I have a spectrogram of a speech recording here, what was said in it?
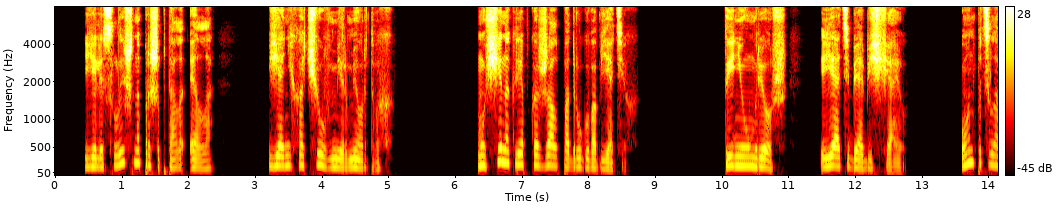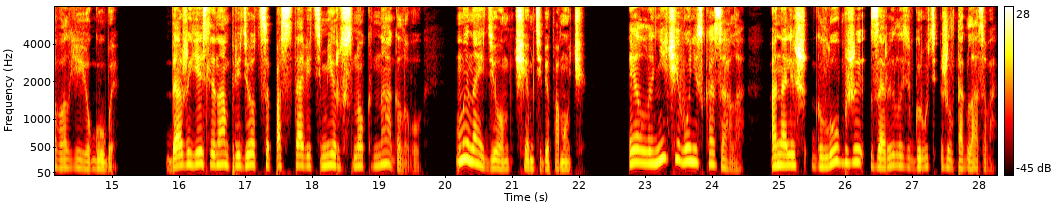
— еле слышно прошептала Элла. «Я не хочу в мир мертвых». Мужчина крепко сжал подругу в объятиях. «Ты не умрешь, я тебе обещаю». Он поцеловал ее губы. «Даже если нам придется поставить мир с ног на голову, мы найдем, чем тебе помочь». Элла ничего не сказала. Она лишь глубже зарылась в грудь Желтоглазого.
